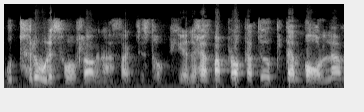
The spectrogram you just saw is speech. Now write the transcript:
otroligt svårslagna faktiskt. Och eh, det känns som att man plockat upp den bollen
